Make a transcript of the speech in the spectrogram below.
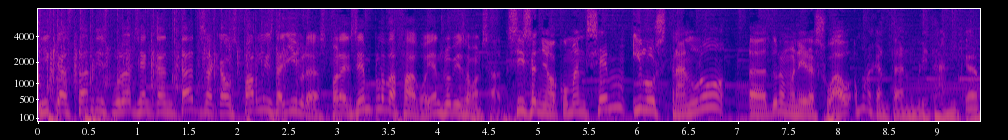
i que estan disposats i encantats a que els parlis de llibres. Per exemple, de Fago, ja ens ho havies avançat. Sí, senyor, comencem il·lustrant-lo eh, d'una manera suau amb una cantant britànica.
